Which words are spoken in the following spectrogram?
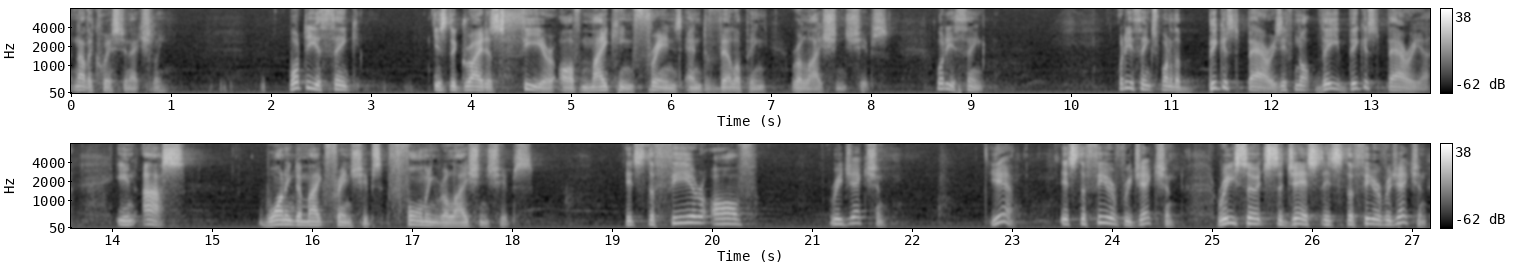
Another question, actually. What do you think is the greatest fear of making friends and developing relationships. What do you think? What do you think is one of the biggest barriers, if not the biggest barrier, in us wanting to make friendships, forming relationships? It's the fear of rejection. Yeah, it's the fear of rejection. Research suggests it's the fear of rejection.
